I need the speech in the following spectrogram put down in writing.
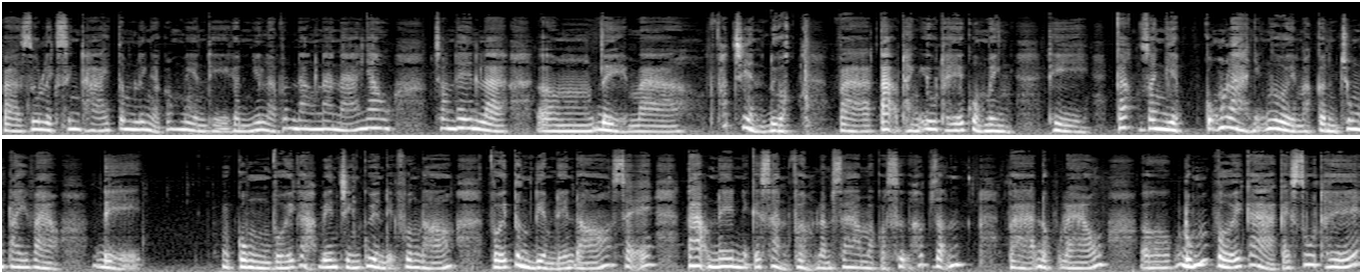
và du lịch sinh thái tâm linh ở các miền thì gần như là vẫn đang na ná nhau. Cho nên là um, để mà phát triển được và tạo thành ưu thế của mình thì các doanh nghiệp cũng là những người mà cần chung tay vào để cùng với cả bên chính quyền địa phương đó với từng điểm đến đó sẽ tạo nên những cái sản phẩm làm sao mà có sự hấp dẫn và độc đáo ờ, đúng với cả cái xu thế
